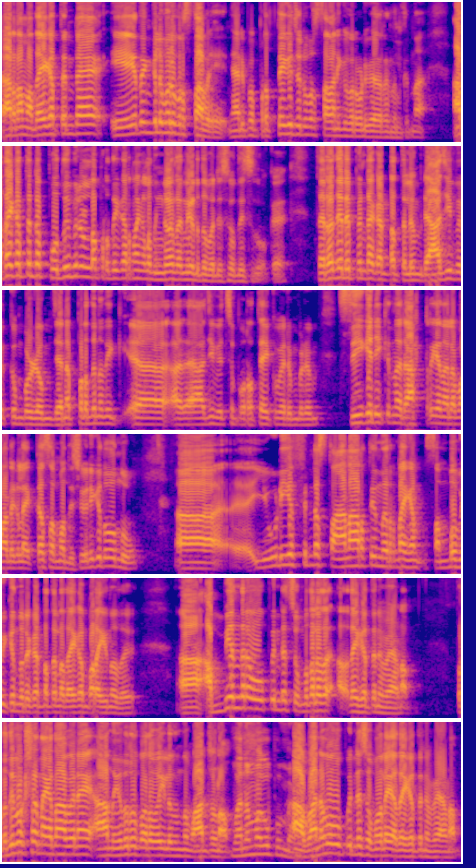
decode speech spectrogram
കാരണം അദ്ദേഹത്തിന്റെ ഏതെങ്കിലും ഒരു പ്രസ്താവനയെ ഞാനിപ്പോൾ പ്രത്യേകിച്ച് ഒരു പ്രസ്താവനയ്ക്ക് മറുപടി പറയാൻ നിൽക്കുന്ന അദ്ദേഹത്തിന്റെ പൊതുവിലുള്ള പ്രതികരണങ്ങൾ നിങ്ങൾ തന്നെ എടുത്ത് പരിശോധിച്ച് നോക്ക്. തെരഞ്ഞെടുപ്പിന്റെ ഘട്ടത്തിലും രാജിവെക്കുമ്പോഴും ജനപ്രതിനിധി രാജിവെച്ച് പുറത്തേക്ക് വരുമ്പോഴും സ്വീകരിക്കുന്ന രാഷ്ട്രീയ നിലപാടുകളെയൊക്കെ സംബന്ധിച്ചു എനിക്ക് തോന്നുന്നു യു ഡി എഫിന്റെ സ്ഥാനാർത്ഥി നിർണയം സംഭവിക്കുന്ന ഒരു ഘട്ടത്തിൽ അദ്ദേഹം പറയുന്നത് ആഭ്യന്തര വകുപ്പിന്റെ ചുമതല അദ്ദേഹത്തിന് വേണം. പ്രതിപക്ഷ നേതാവിനെ ആ നേതൃത്വ പദവിയിൽ നിന്ന് മാറ്റണം. വനംവകുപ്പ് ആ വനംവകുപ്പിന്റെ ചുമതല അദ്ദേഹത്തിന് വേണം.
